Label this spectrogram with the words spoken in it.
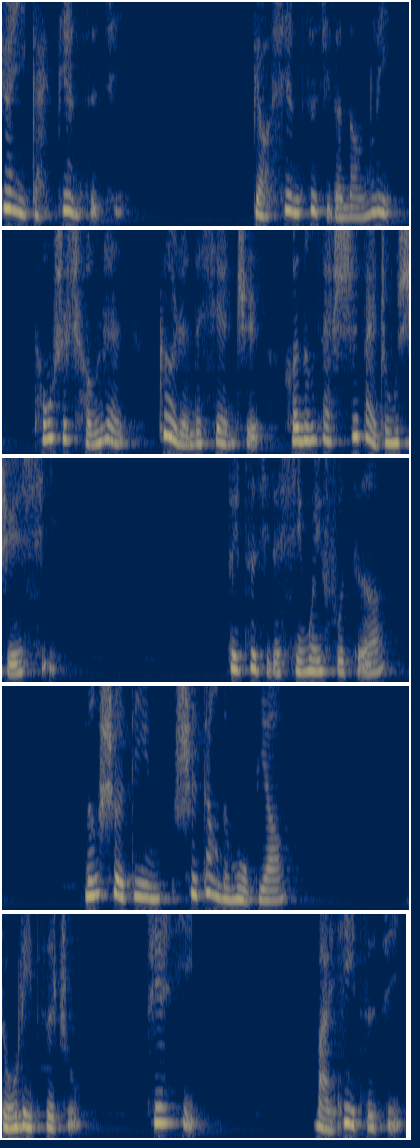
愿意改变自己，表现自己的能力，同时承认个人的限制。和能在失败中学习，对自己的行为负责，能设定适当的目标，独立自主，坚毅，满意自己，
